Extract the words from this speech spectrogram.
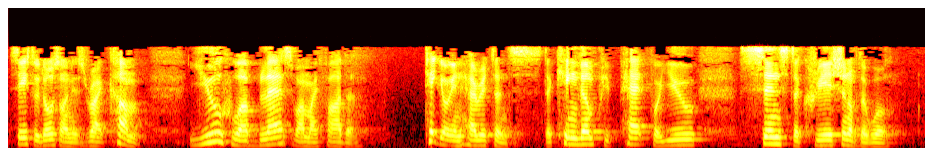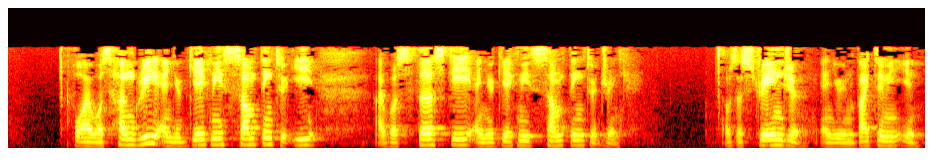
says to those on his right, Come, you who are blessed by my Father Take your inheritance, the kingdom prepared for you since the creation of the world. For I was hungry and you gave me something to eat. I was thirsty and you gave me something to drink. I was a stranger and you invited me in.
